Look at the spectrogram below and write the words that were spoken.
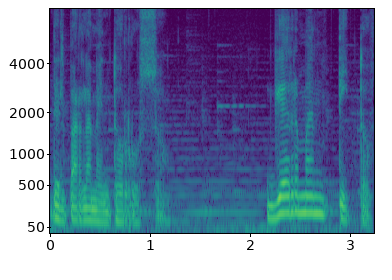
del Parlamento ruso. German Titov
